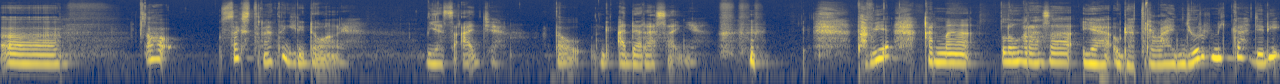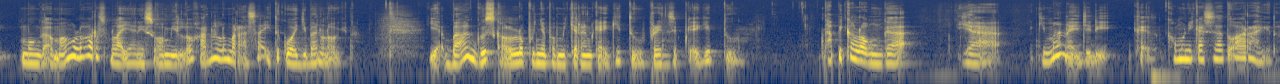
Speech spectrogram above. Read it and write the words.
uh, oh seks ternyata gini doang ya. Biasa aja. Atau nggak ada rasanya. Tapi ya karena lo ngerasa ya udah terlanjur nikah jadi mau nggak mau lo harus melayani suami lo karena lo merasa itu kewajiban lo gitu. Ya bagus kalau lo punya pemikiran kayak gitu prinsip kayak gitu. Tapi kalau enggak ya gimana ya jadi kayak komunikasi satu arah gitu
